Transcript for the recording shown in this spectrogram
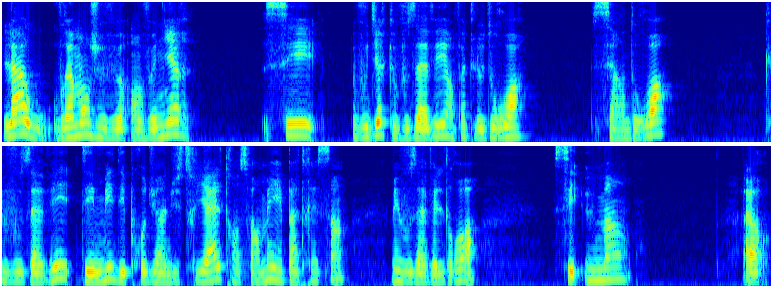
Là où vraiment je veux en venir, c'est vous dire que vous avez en fait le droit, c'est un droit que vous avez d'aimer des produits industriels transformés et pas très sains, mais vous avez le droit c'est humain. Alors,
